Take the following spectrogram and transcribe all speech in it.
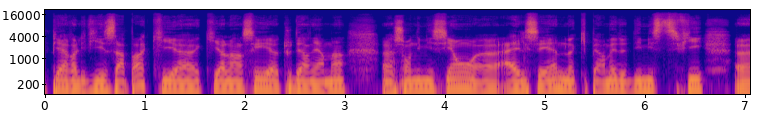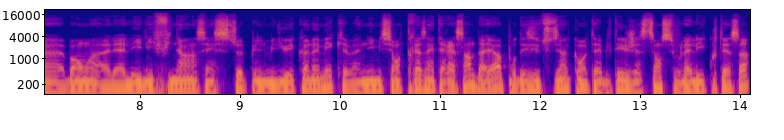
Pierre-Olivier Zappa, qui, euh, qui a lancé euh, tout dernièrement son émission à LCN là, qui permet de démystifier bon, les, les finances, ainsi de suite, puis le milieu économique. Une émission très intéressante d'ailleurs pour des étudiants de comptabilité et gestion, si vous voulez aller écouter ça.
